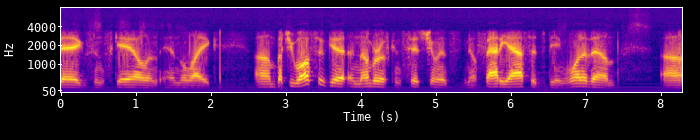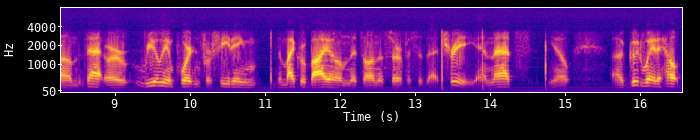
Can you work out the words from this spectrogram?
eggs and scale and, and the like. Um, but you also get a number of constituents, you know, fatty acids being one of them, um, that are really important for feeding the microbiome that's on the surface of that tree. And that's, you know, a good way to help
